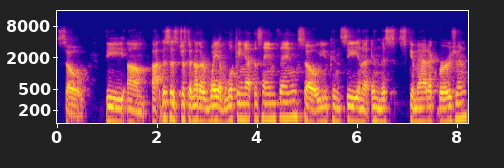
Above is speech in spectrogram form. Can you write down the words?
So the, um, uh, this is just another way of looking at the same thing. So you can see in, a, in this schematic version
